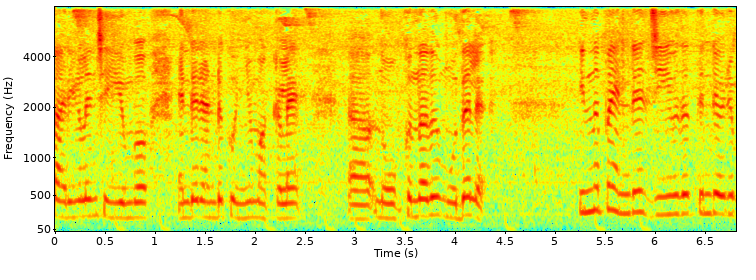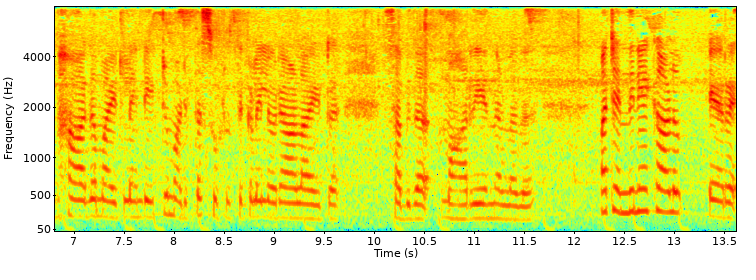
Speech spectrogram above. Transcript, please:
കാര്യങ്ങളും ചെയ്യുമ്പോൾ എന്റെ രണ്ട് കുഞ്ഞു മക്കളെ നോക്കുന്നത് മുതൽ ഇന്നിപ്പോൾ എന്റെ ജീവിതത്തിന്റെ ഒരു ഭാഗമായിട്ടുള്ള എന്റെ ഏറ്റവും അടുത്ത സുഹൃത്തുക്കളിൽ ഒരാളായിട്ട് സബിത മാറി എന്നുള്ളത് മറ്റെന്തിനേക്കാളും ഏറെ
